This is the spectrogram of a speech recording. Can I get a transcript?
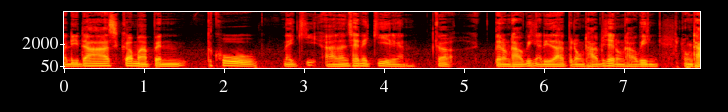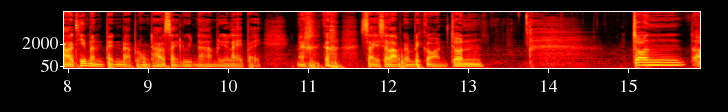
Adidas ก็มาเป็นคู่ไนกี้อ่านั้นใช้ไนกี้กัน ก็เป็นรองเท้าวิ่ง Adidas เป็นรองเท้าไม่ใช่รองเท้าวิ่ง รองเท้าที่มันเป็นแบบรองเท้าใส่ลุยน้ำหรืออะไรไปนะก็ใส่สลับกันไปก่อน จน จนอ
